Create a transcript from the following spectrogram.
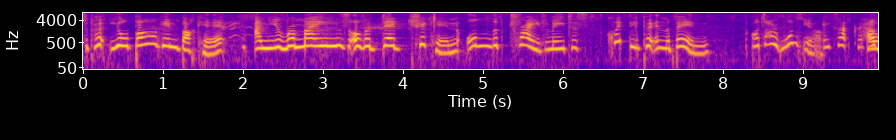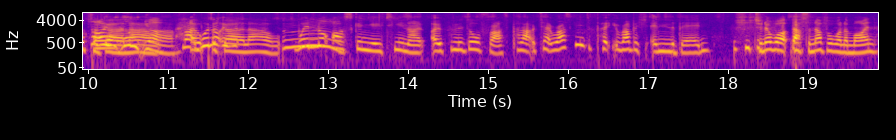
to put your bargain bucket and your remains of a dead chicken on the tray for me to quickly put in the bin, I don't want you. Exactly. Help a don't girl want out. ya. Like, Help we're a not even- girl out. We're not Mm. asking you to, you know, open the door for us, pull out a chair. We're asking you to put your rubbish in the bin. Do you know what? That's another one of mine.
